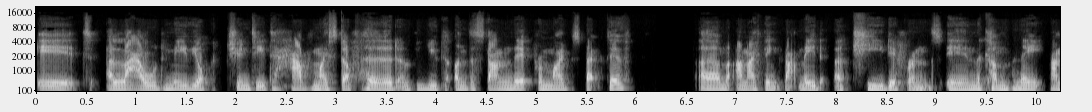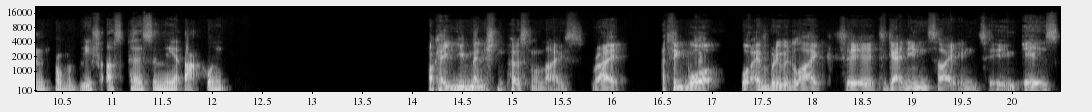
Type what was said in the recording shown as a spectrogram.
it allowed me the opportunity to have my stuff heard and for you to understand it from my perspective. Um, and I think that made a key difference in the company and probably for us personally at that point. Okay, you mentioned personal lives, right? I think what what everybody would like to to get an insight into is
